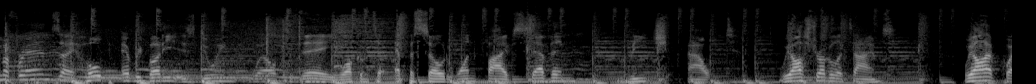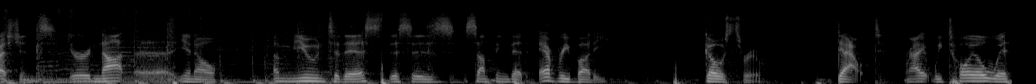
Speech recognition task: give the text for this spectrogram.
my friends, I hope everybody is doing well today. Welcome to episode 157 Reach Out. We all struggle at times, we all have questions. You're not, uh, you know, immune to this. This is something that everybody goes through doubt, right? We toil with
